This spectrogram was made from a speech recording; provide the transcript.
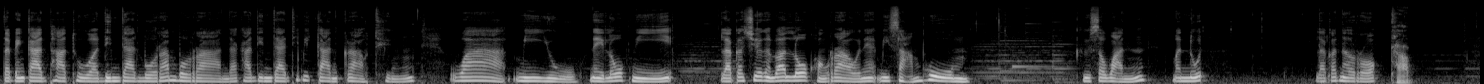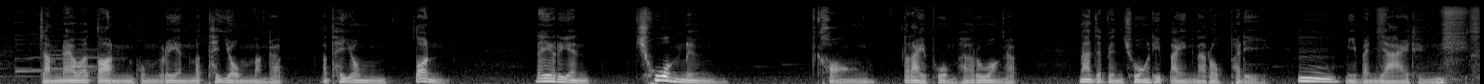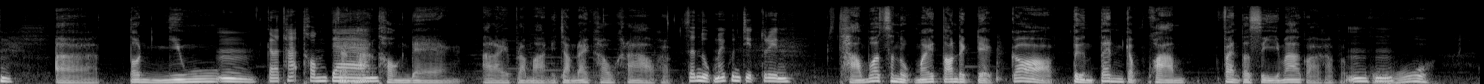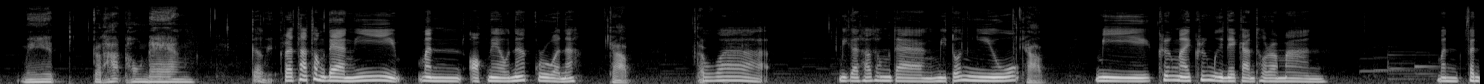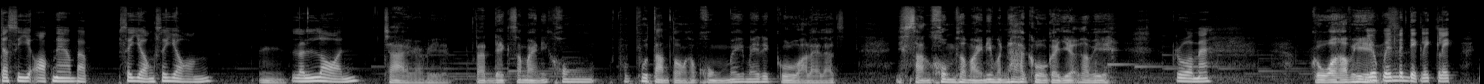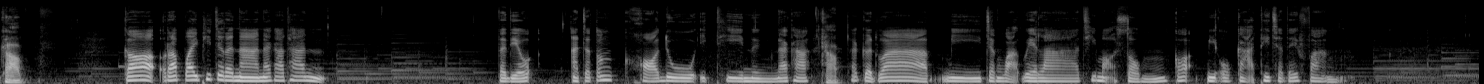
แต่เป็นการพาทัวร์ดินแดนโบราณโบราณนะคะ ดินแดนที่มีการกล่าวถึงว่ามีอยู่ในโลกนี้ แล้วก็เชื่อกันว่าโลกของเราเนี่ยมีสามภูมิ คือสวรรค์ มนุษย์ แล้วก็นรกครับจำได้ว่าตอนผมเรียนมัธยมมั้งครับ มัธยมต้น ได้เรียนช่วงหนึ่งของไตรภูมิพระร่วงครับ น่าจะเป็นช่วงที่ไปนรกพอดีอืมมีบรรยายถึงเอ่อต้นงิ้วอืมกระทะทองแดกระทะงทองแดงอะไรประมาณนี้จำได้คร่าวๆครับ สนุกไหมคุณจิตริน ถามว่าสนุกไหมตอนเด็กๆ ก็ตื่นเต้นกับความแฟนตาซีมากกว่าครับแบบอือโอ้หือโหมีกระทะทองแดงกระกระทะทองแดงนี่มันออกแนวน่ากลัวนะครับ เพราะว่ามีกระทะทองแดง มีต้นงิ้วครับ มีเครื่องไม้เครื่องมือในการทรมาน มันแฟนตาซีออกแนวแบบสยองสยองอืมหลอนหลอนใช่ครับพี่แต่เด็กสมัยนี้คงพพูดตามตรงครับ คงไม่ไม่ได้กลัวอะไรแล้ว สังคมสมัยนี้มันน่ากลัวกันเยอะครับพี่ๆกลัวไหมกลัวครับพี่ยกเว้นเป็นเด็กเล็กครับๆก็รับไว้พิจารณานะคะท่าน แต่เดี๋ยวอาจจะต้องขอดูอีกทีหนึ่งนะคะครับถ้าเกิดว่ามีจังหวะเวลาที่เหมาะสมก็มีโอกาสที่จะได้ฟัง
